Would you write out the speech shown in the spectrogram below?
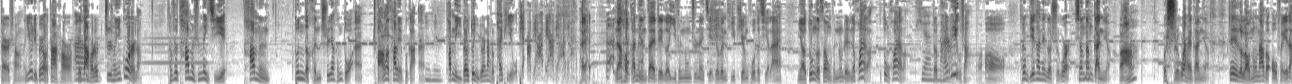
在这上呢？因为里边有大号啊，那大号都支成一棍儿了。他说他们是内急，他们蹲的很时间很短，长了他们也不敢。他们那一边蹲一边拿手拍屁股，啪啪啪啪啪拍，然后赶紧在这个一分钟之内解决问题，提上裤子起来。你要蹲个三五分钟，这人就坏了，冻坏了。天都拍着屁股上。哦，他说你别看那个屎棍相当干净啊，我说屎棍还干净，这个老农拿走沤肥的。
